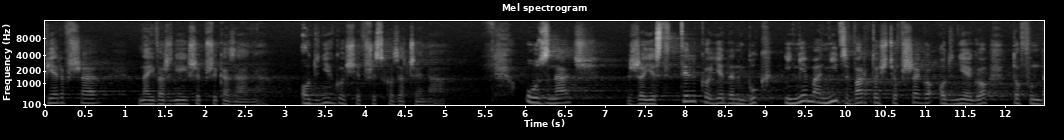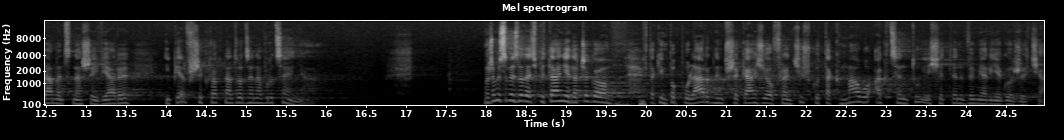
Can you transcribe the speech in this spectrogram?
Pierwsze, najważniejsze przykazania. Od niego się wszystko zaczyna. Uznać, że jest tylko jeden Bóg i nie ma nic wartościowszego od niego, to fundament naszej wiary i pierwszy krok na drodze nawrócenia. Możemy sobie zadać pytanie, dlaczego w takim popularnym przekazie o Franciszku tak mało akcentuje się ten wymiar jego życia.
